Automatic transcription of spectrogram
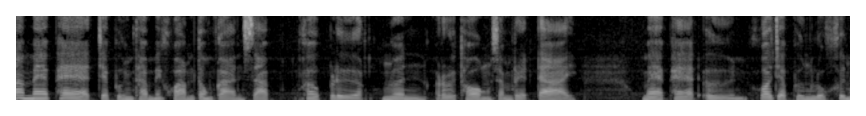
้าแม้แพทย์จะพึงทำให้ความต้องการทรัพย์ เข้าเปลือก เงินหรือทองสำเร็จได้ แม้แพทย์อื่นก็จะพึงลุกขึ้น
